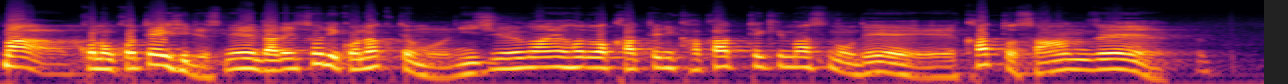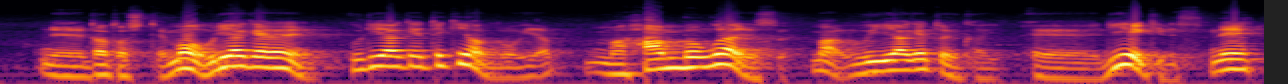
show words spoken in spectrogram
まあ、この固定費ですね誰一人来なくても20万円ほどは勝手にかかってきますのでカット3000円だとしても売上ね売上的には、まあ、半分ぐらいです、まあ、売上というか、えー、利益ですね。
